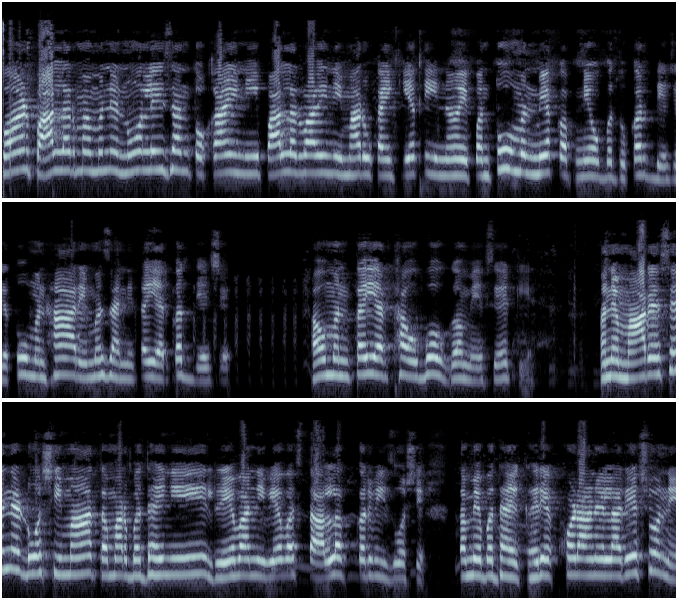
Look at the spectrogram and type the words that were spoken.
પણ પાર્લરમાં મને નો લઈ જાન તો કાઈ નહીં. પાર્લર વાળી ની મારું કાઈ કેતી નહીં પણ તું મને મેકઅપ ને એવું બધું કરી દેજે. તું મને હારી મજાની તૈયાર કરી દેજે. હવે મને તૈયાર થવું બહુ ગમે છે એટલે. અને મારે છે ને ડોશીમાં તમાર બધાની રહેવાની વ્યવસ્થા અલગ કરવી જોશે. તમે બધાય ઘરે ખોડાણેલા રહેશો ને,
